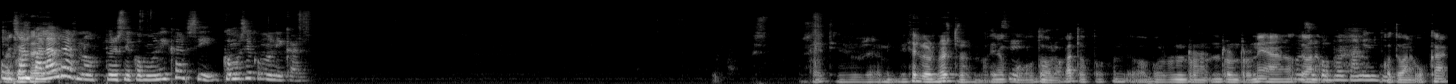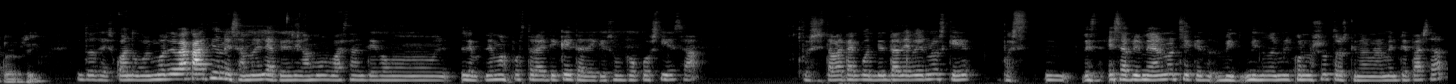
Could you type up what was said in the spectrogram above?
usan palabras, no, pero se comunican, sí. ¿Cómo se comunican? Sus herramientas. Dices los nuestros, no tienen como todos los gatos, pues, cuando ronronean, ¿no? te, van a, te van a buscar, claro, sí. Entonces, cuando volvimos de vacaciones, Amelia, que digamos bastante como le, hemos puesto la etiqueta de que es un poco siesa, pues estaba tan contenta de vernos que, pues, mm, esa primera noche que vino a dormir con nosotros, que normalmente pasa,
